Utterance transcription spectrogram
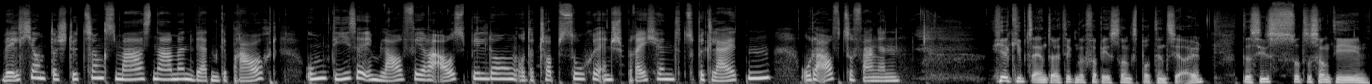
welche Unterstützungsmaßnahmen werden gebraucht, um diese im Laufe ihrer Ausbildung oder Jobsuche entsprechend zu begleiten oder aufzufangen? Hier gibt es eindeutig noch Verbesserungspotenzial. Das ist sozusagen die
